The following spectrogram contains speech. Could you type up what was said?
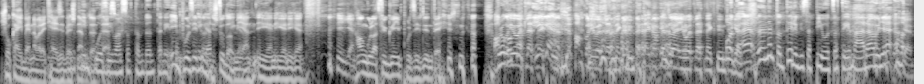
sokáig benne van egy helyzetben, és nem döntesz. Impulzívan szoktam dönteni. Impulzív Igen, döntés, tudom igen. milyen. Igen, igen, igen. Igen, hangulatfüggő impulzív döntés. Akkor jó ötletnek igen. tűnt. Akkor jó ötletnek tűnt. Tegnap ez olyan jó ötletnek tűnt. Igen. nem tudom, térjünk vissza Pióca témára, ugye? Igen.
